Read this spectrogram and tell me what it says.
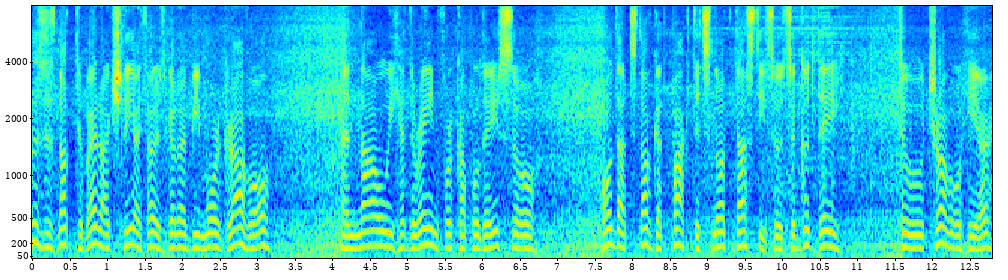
This is not too bad actually. I thought it's gonna be more gravel. And now we had the rain for a couple days so all that stuff got packed. It's not dusty so it's a good day to travel here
